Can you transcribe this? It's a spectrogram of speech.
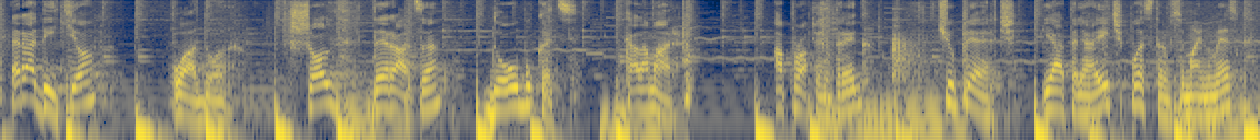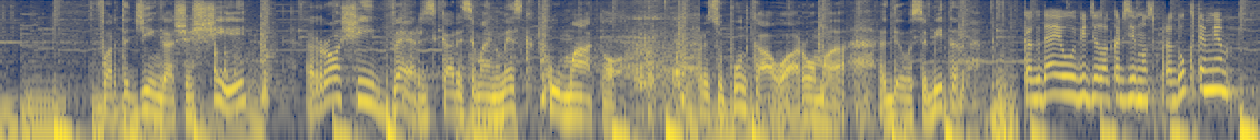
radicchio, o ador, șold de rață, două bucăți, calamar, aproape întreg, ciuperci, iată-le aici, păstrăvi se mai numesc, foarte gingașe și roșii verzi care se mai numesc cumato. Presupun că au o aromă deosebită. Когда я увидела корзину с продуктами,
